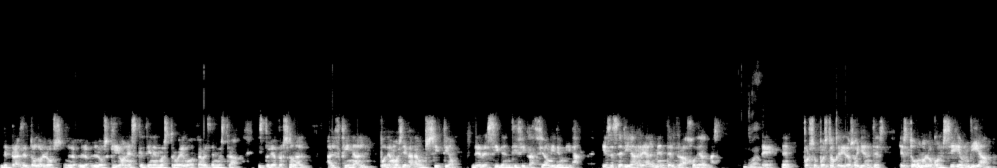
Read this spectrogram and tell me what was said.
detrás de todos los, los guiones que tiene nuestro ego a través de nuestra historia personal, al final podemos llegar a un sitio de desidentificación y de unidad. Y ese sería realmente el trabajo de almas. Eh, eh, por supuesto, queridos oyentes, esto uno lo consigue un día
